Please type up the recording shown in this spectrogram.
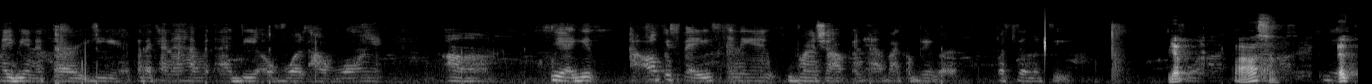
maybe in the third year because I kind of have an idea of what I want. Um, yeah, get an office space and then branch out and have like a bigger facility Yep. Awesome. yeah That,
